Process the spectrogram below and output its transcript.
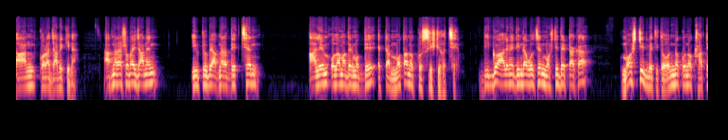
দান করা যাবে কি না আপনারা সবাই জানেন, ইউটিউবে আপনারা দেখছেন, আলেম ওলামাদের মধ্যে একটা মতানৈক্য সৃষ্টি হচ্ছে। বিজ্ঞ আলেমে দিনরা বলছেন, মসজিদের টাকা মসজিদ ব্যতীত অন্য কোনো খাতে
